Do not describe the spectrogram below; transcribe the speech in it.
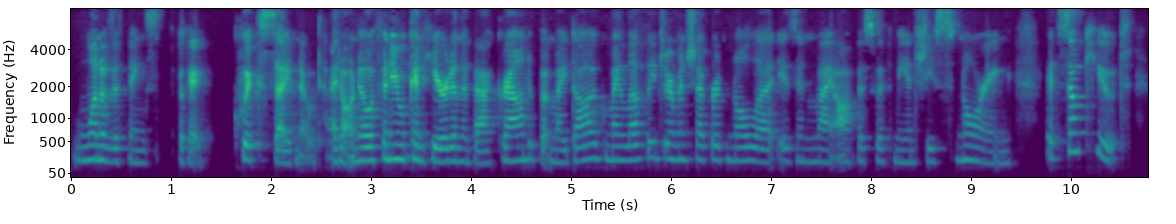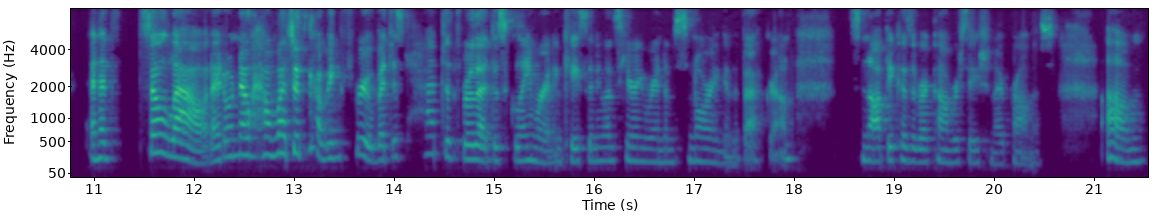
one of the things, okay, quick side note. I don't know if anyone can hear it in the background, but my dog, my lovely German Shepherd Nola, is in my office with me and she's snoring. It's so cute. And it's so loud. I don't know how much it's coming through, but just had to throw that disclaimer in in case anyone's hearing random snoring in the background. It's not because of our conversation, I promise. Um,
